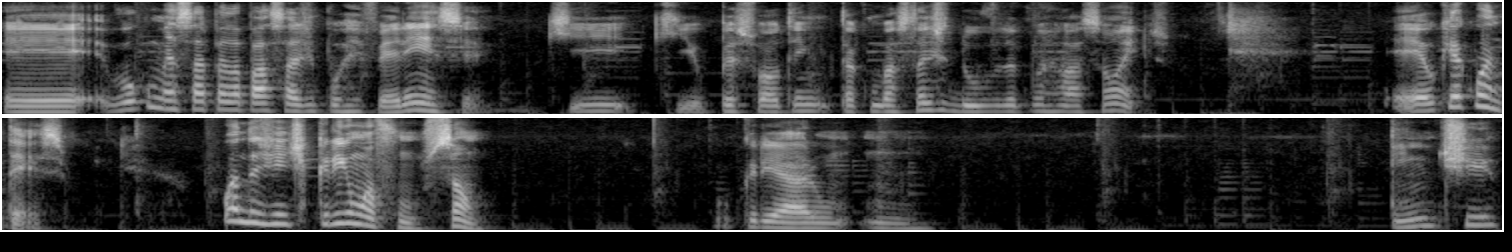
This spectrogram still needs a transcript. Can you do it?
É, vou começar pela passagem por referência, que, que o pessoal está com bastante dúvida com relação a isso. É, o que acontece? Quando a gente cria uma função, vou criar um, um int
